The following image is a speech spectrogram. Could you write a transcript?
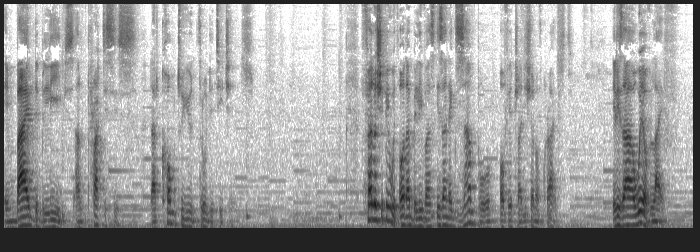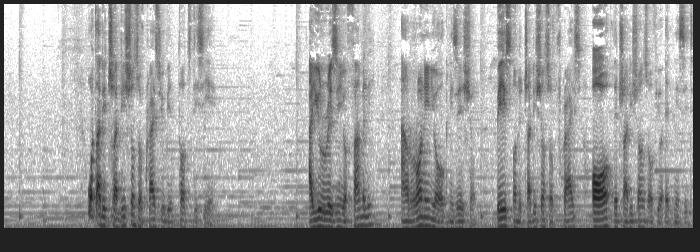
Imbibe the beliefs and practices that come to you through the teachings. Fellowshipping with other believers is an example of a tradition of Christ. It is our way of life. What are the traditions of Christ you've been taught this year? Are you raising your family and running your organization based on the traditions of Christ or the traditions of your ethnicity?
